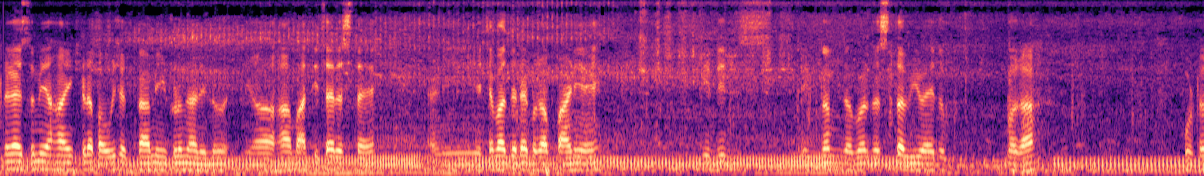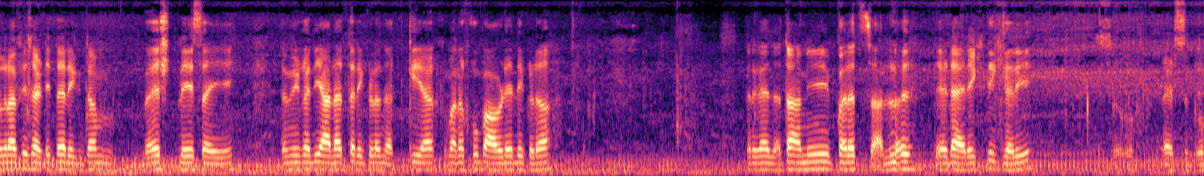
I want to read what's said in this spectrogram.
तर काय तुम्ही हा इकडं पाहू शकता आम्ही इकडून आलेलो. हा मातीचा रस्ता आहे. आणि याच्या बाजूला बघा पाणी आहे. किती एकदम जबरदस्त व्ह्यू आहे तो. बघा. फोटोग्राफीसाठी तर एकदम बेस्ट प्लेस आहे तुम्ही कधी आला तर इकडं नक्की या. मला खूप आवडेल इकडं. तर काय आता आम्ही परत चाललो आहे ते डायरेक्टली घरी. सो लेट्स गो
